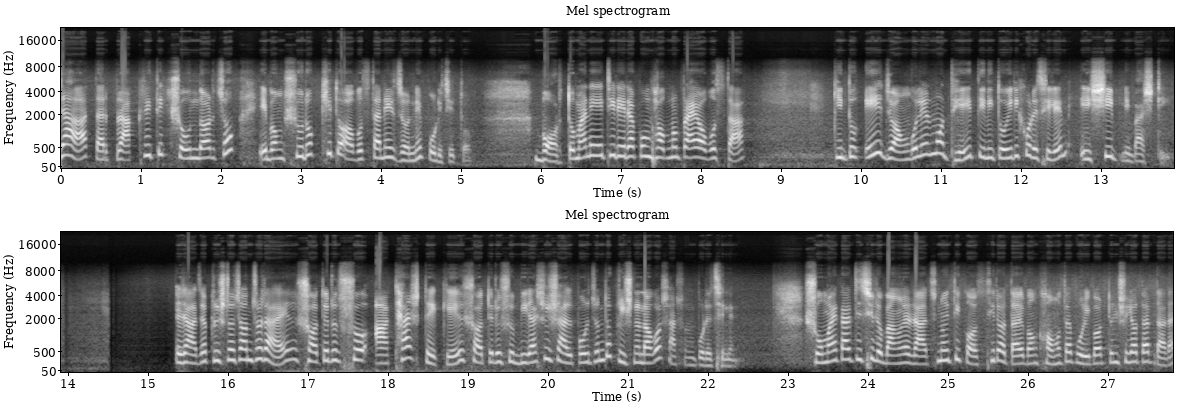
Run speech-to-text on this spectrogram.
যা তার প্রাকৃতিক সৌন্দর্য এবং সুরক্ষিত অবস্থানের জন্য পরিচিত। বর্তমানে এটির এরকম ভগ্নপ্রায় অবস্থা কিন্তু এই জঙ্গলের মধ্যেই তিনি তৈরি করেছিলেন এই শিব নিবাসটি। রাজা কৃষ্ণচন্দ্র রায় সতেরোশো আঠাশ থেকে সতেরোশো বিরাশি সাল পর্যন্ত কৃষ্ণনগর শাসন করেছিলেন। সময়কালটি ছিল বাংলার রাজনৈতিক অস্থিরতা এবং ক্ষমতা পরিবর্তনশীলতার দ্বারা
